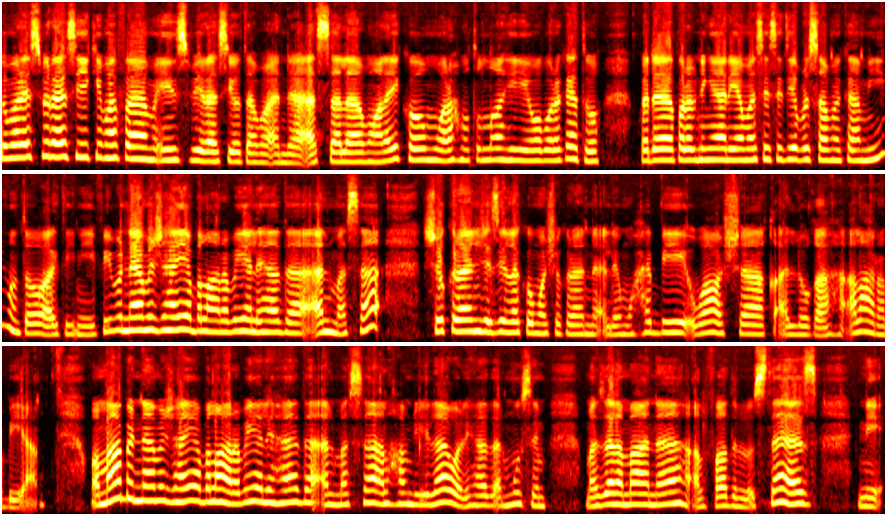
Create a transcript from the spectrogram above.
Kembali inspirasi Kima Faham, inspirasi utama anda. Assalamualaikum warahmatullahi wabarakatuh. Pada para pendengar yang masih setia bersama kami untuk waktu ini. Fi برنامج هيا بالعربية لهذا المساء. شكرا جزيلا لكم وشكرا لمحبي وعشاق اللغة العربية. ومع برنامج هيا بالعربية لهذا المساء الحمد لله ولهذا الموسم ما زال معنا الفاضل الأستاذ ني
